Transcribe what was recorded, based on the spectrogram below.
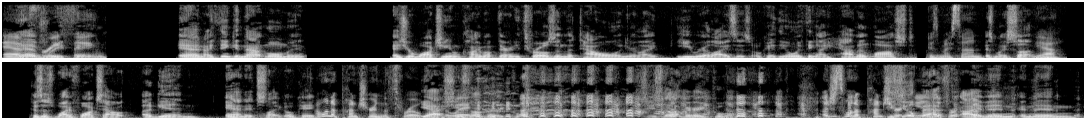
everything, And I think in that moment, as you're watching him climb up there and he throws in the towel, and you're like, he realizes, okay, the only thing I haven't lost is my son. is my son. yeah. Because his wife walks out again, and it's like, okay, I want to punch her in the throat yeah, by the she's way. not very cool. she's not very cool. I just want to punch You her You feel bad for Ivan, and then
